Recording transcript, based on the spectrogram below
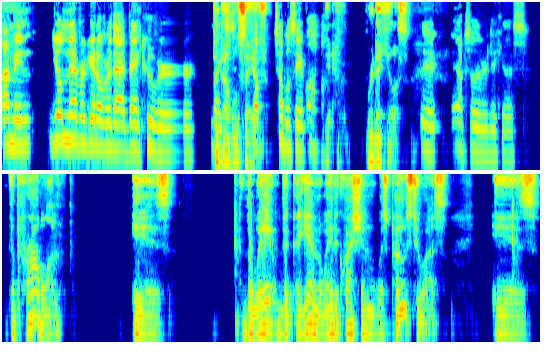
I mean, you'll never get over that Vancouver like double save. dou- double save. Oh, Yeah. Ridiculous. absolutely ridiculous. the problem is the way the, again the way the question was posed to us is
